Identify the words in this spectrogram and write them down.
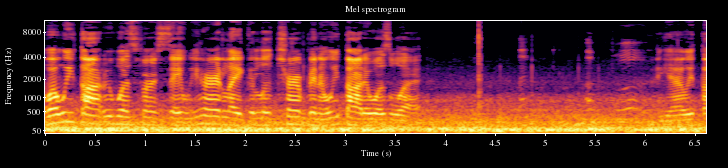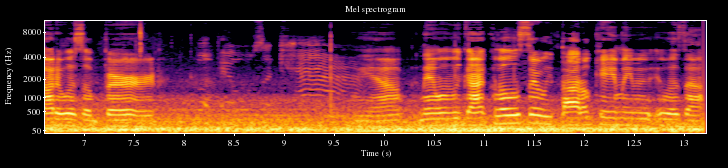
What we thought it was first, say we heard like a little chirping, and we thought it was what? Yeah, we thought it was a bird. but it was a cat. Yeah. Then when we got closer, we thought, okay, maybe it was a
